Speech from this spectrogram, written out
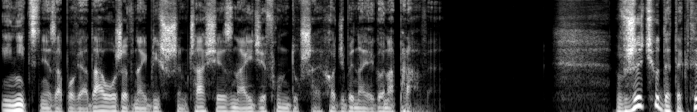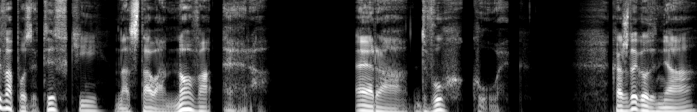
i nic nie zapowiadało, że w najbliższym czasie znajdzie fundusze choćby na jego naprawę. W życiu detektywa pozytywki nastała nowa era. Era dwóch kółek. Każdego dnia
